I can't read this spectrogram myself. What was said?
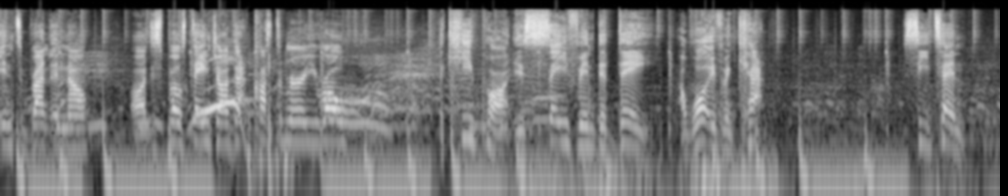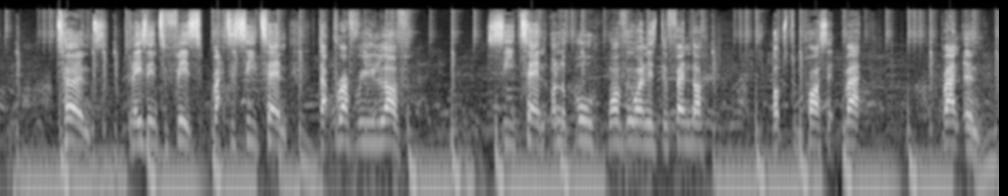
into Banton now. Oh, dispels danger, that customary roll. The keeper is saving the day. I won't even cap. C10 turns, plays it into Fizz, back to C10. That brother you love. C10 on the ball, 1v1 is defender. He opts to pass it back. Banton.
